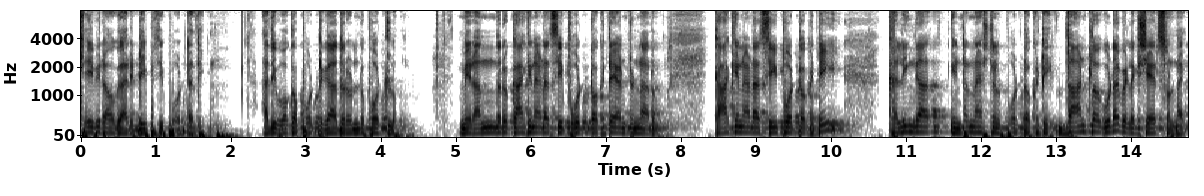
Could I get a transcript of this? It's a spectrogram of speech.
కేవీరావు గారి డీప్ సీ పోర్ట్ అది. అది ఒక పోర్ట్ కాదు రెండు పోర్ట్లు. మీరందరూ కాకినాడ సీ పోర్ట్ ఒకటే అంటున్నారు. కాకినాడ సీ పోర్ట్ ఒకటి కళింగ ఇంటర్నేషనల్ పోర్ట్ ఒకటి. దాంట్లో కూడా వీళ్ళకి షేర్స్ ఉన్నాయి.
